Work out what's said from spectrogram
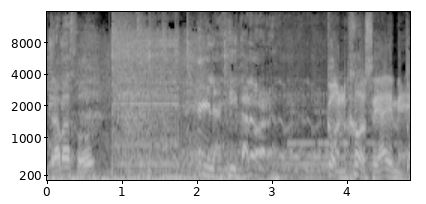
trabajo. El agitador con José A.M.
